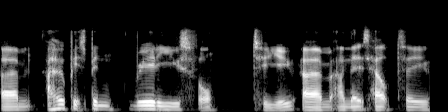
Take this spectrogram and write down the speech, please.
Um, I hope it's been really useful to you um, and that it's helped to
